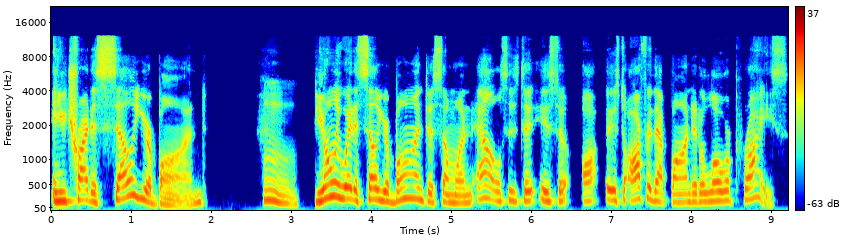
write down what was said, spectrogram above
and you try to sell your bond, hmm. the only way to sell your bond to someone else is to is to uh, is to offer that bond at a lower price.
